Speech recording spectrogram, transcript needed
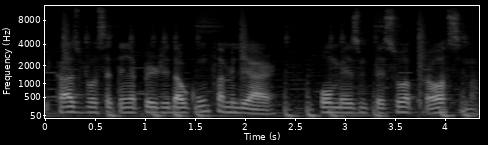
E caso você tenha perdido algum familiar ou mesmo pessoa próxima,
